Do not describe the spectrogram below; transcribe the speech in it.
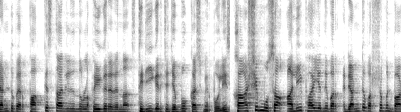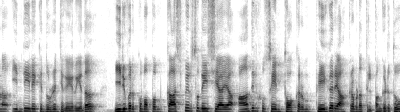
രണ്ടുപേർ പാകിസ്ഥാനിൽ നിന്നുള്ള ഭീകരരെന്ന് സ്ഥിരീകരിച്ച ജമ്മു കാശ്മീർ പോലീസ്. ഹാഷിം മുസ അലിഭായ് എന്നിവർ രണ്ട് വർഷം മുൻപാണ് ഇന്ത്യയിലേക്ക് നുഴഞ്ഞു കയറിയത്. ഇരുവർക്കുമൊപ്പം കാശ്മീർ സ്വദേശിയായ ആദിൽ ഹുസൈൻ തോക്കറും ഭീകര ആക്രമണത്തിൽ പങ്കെടുത്തു.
